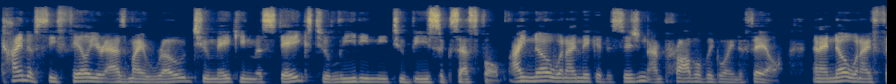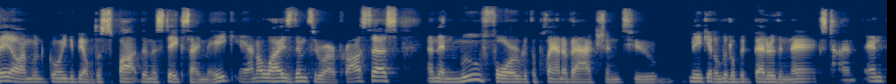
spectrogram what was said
kind of see failure as my road to making mistakes to leading me to be successful. I know when I make a decision, I'm probably going to fail. And I know when I fail, I'm going to be able to spot the mistakes I make, analyze them through our process, and then move forward with a plan of action to make it a little bit better the next time. And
